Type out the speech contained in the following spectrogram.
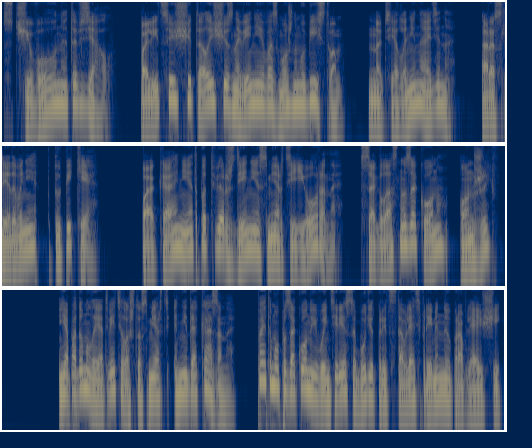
С чего он это взял? Полиция считала исчезновение возможным убийством, но тело не найдено, а расследование в тупике. Пока нет подтверждения смерти Йорана, согласно закону, он жив. Я подумала и ответила, что смерть не доказана, поэтому по закону его интересы будет представлять временный управляющий,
